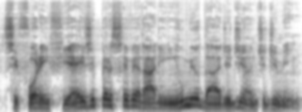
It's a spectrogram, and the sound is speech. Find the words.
se forem fiéis e perseverarem em humildade diante de mim.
